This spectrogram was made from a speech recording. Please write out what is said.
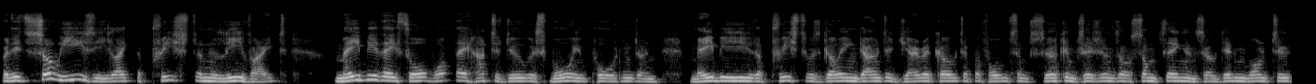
But it's so easy, like the priest and the Levite. Maybe they thought what they had to do was more important, and maybe the priest was going down to Jericho to perform some circumcisions or something, and so didn't want to.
